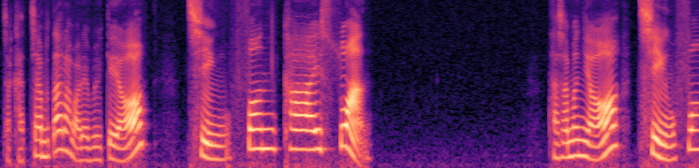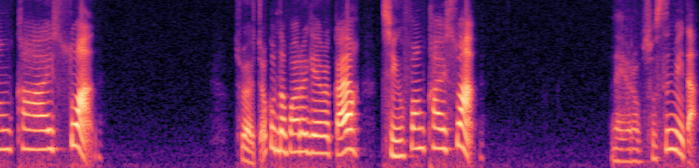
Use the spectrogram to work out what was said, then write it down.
자, 같이 한번 따라 말해볼게요. 请分开算. 다시 한번요. 请分开算. 좋아요. 조금 더 빠르게 해볼까요? 请分开算. 네, 여러분 좋습니다.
